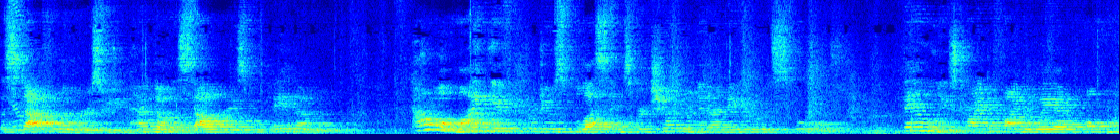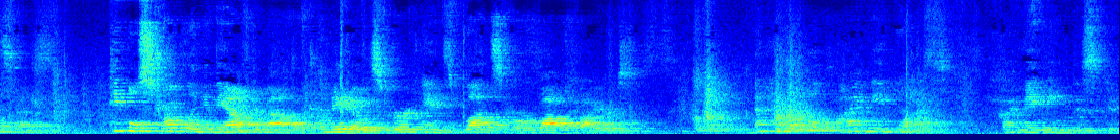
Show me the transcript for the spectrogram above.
the staff members who depend on the salaries we pay them. How will my blessings for children in our neighborhood schools? Families trying to find a way out of homelessness. People struggling in the aftermath of tornadoes, hurricanes, floods, or wildfires. And how will I be blessed by making this gift?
